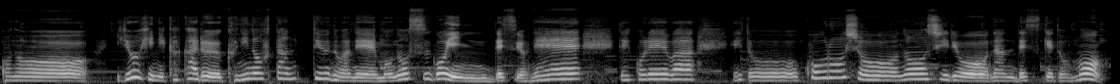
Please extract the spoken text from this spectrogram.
この医療費にかかる国の負担っていうのはね、ものすごいんですよね。で、これは、えっと、厚労省の資料なんですけども、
